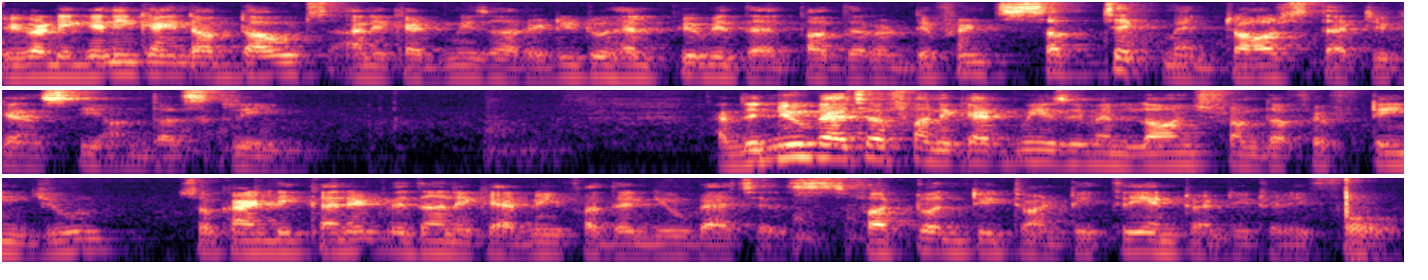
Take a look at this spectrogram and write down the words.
Regarding any kind of doubts, Unacademies are ready to help you with the help of there are different subject mentors that you can see on the screen. And the new batch of Unacademy is even launched from the 15th June. So kindly connect with Unacademy for the new batches for 2023 and 2024.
